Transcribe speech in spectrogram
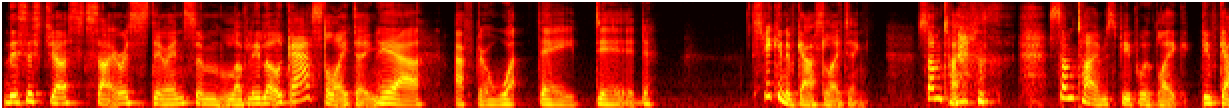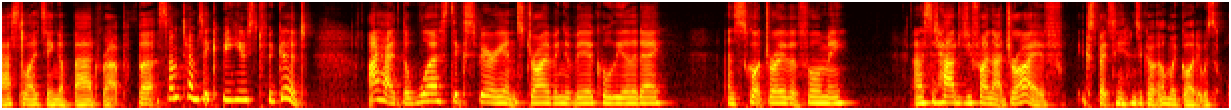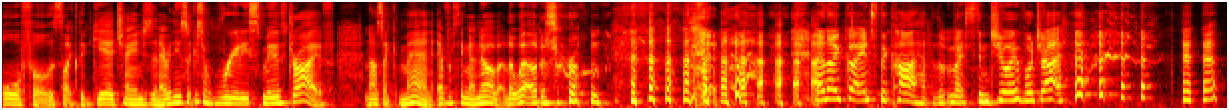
this is just Cyrus doing some lovely little gaslighting. Yeah. After what they did. Speaking of gaslighting, sometimes sometimes people like give gaslighting a bad rap, but sometimes it can be used for good. I had the worst experience driving a vehicle the other day, and Scott drove it for me. And I said, How did you find that drive? Expecting him to go, Oh my God, it was awful. It's like the gear changes and everything. He's like, It's a really smooth drive. And I was like, Man, everything I know about the world is wrong. and I got into the car, had the most enjoyable drive.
